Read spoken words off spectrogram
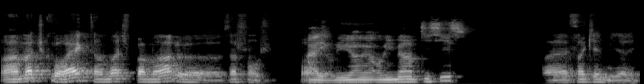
Un match correct, un match pas mal, ça change. Allez, on lui on lui met un petit 6. Ouais, cinq et demi, allez.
